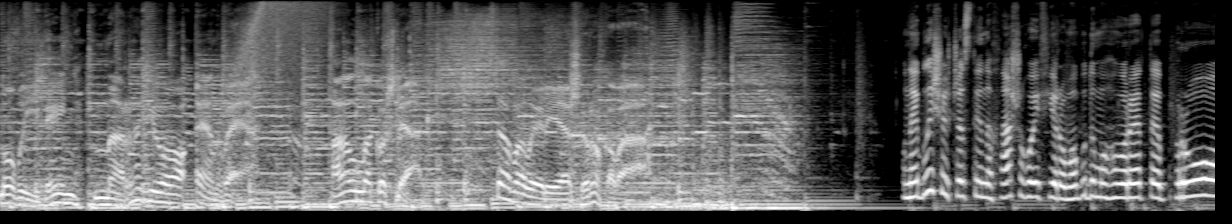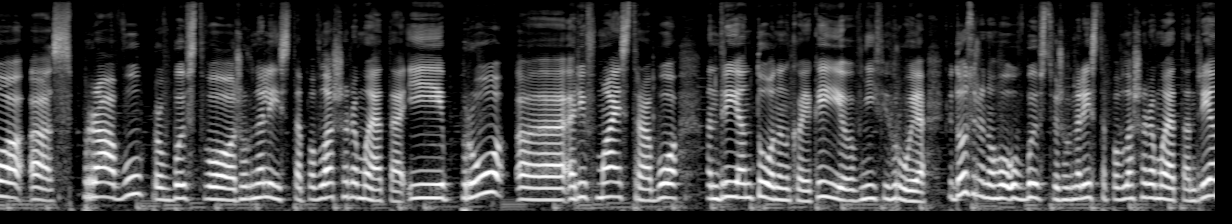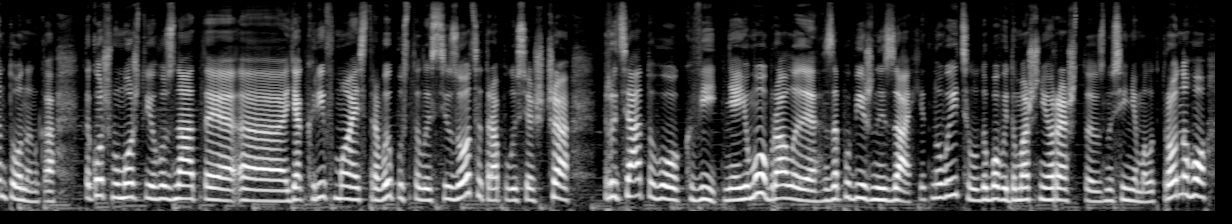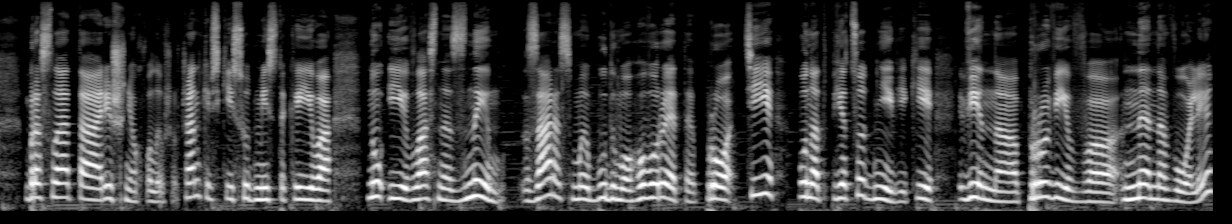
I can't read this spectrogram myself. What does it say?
Новий день на радіо НВ. Алла Кошляк та Валерія Широкова. У найближчих частинах нашого ефіру ми будемо говорити про е, справу про вбивство журналіста Павла Шеремета і про е, ріфмайстра або Андрія Антоненка, який в ній фігурує. Підозрюваного у вбивстві журналіста Павла Шеремета Андрія Антоненка. Також ви можете його знати е, як ріфмайстра. Випустили з СІЗО. Це трапилося ще 30 квітня. Йому обрали запобіжний захід. Новий цілодобовий домашній арешт з носінням електронного браслета. Рішення ухвалив Шевченківський суд міста Києва. Ну і власне з ним зараз ми будемо говорити про ті понад 500 днів, які він е, провів е, не на волі.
